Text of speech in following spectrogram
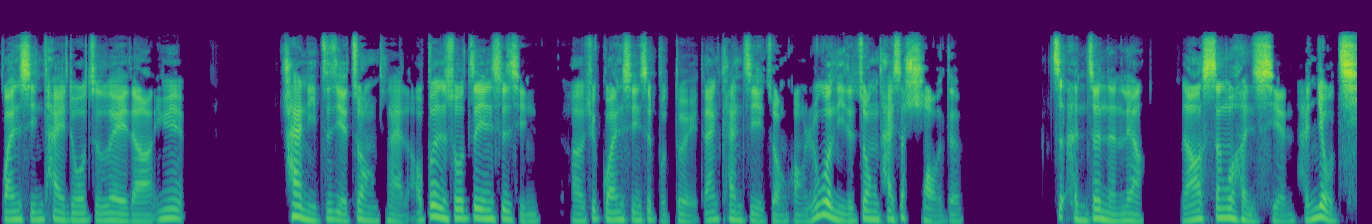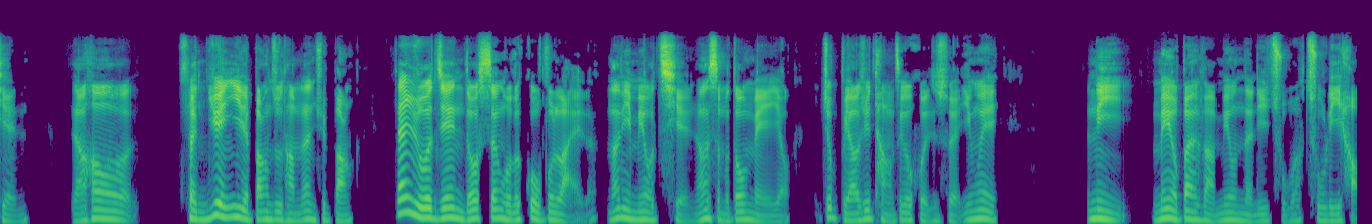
关心太多之类的。因为看你自己的状态了，我不能说这件事情呃去关心是不对，但看自己状况。如果你的状态是好的，这很正能量，然后生活很闲，很有钱，然后很愿意的帮助他们，那你去帮。但如果今天你都生活都过不来了，然后你没有钱，然后什么都没有，就不要去淌这个浑水，因为你没有办法，没有能力处处理好，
